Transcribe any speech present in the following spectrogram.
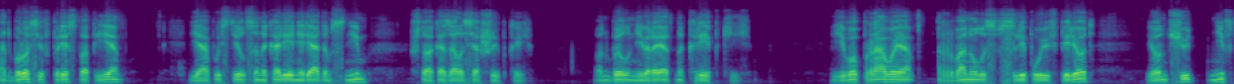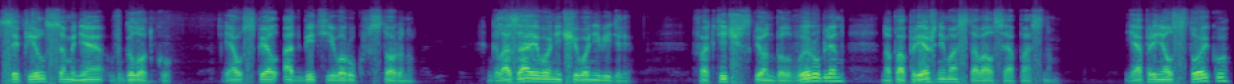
Отбросив пресс-папье, я опустился на колени рядом с ним, что оказалось ошибкой. Он был невероятно крепкий. Его правая рванулась вслепую вперед, и он чуть не вцепился мне в глотку. Я успел отбить его руку в сторону. Глаза его ничего не видели. Фактически он был вырублен, но по-прежнему оставался опасным. Я принял стойку,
